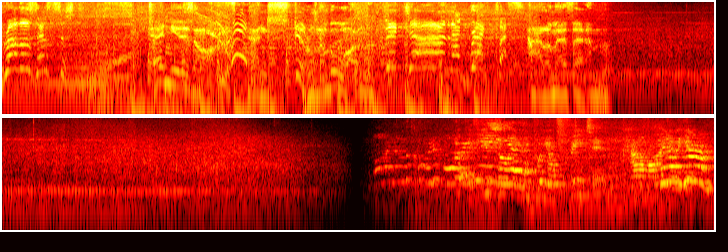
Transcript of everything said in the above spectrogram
brothers and sisters. Ten years on and still number one. Victor at breakfast. Hallam FM. Look, if you can't even put your feet in, how am I No, I going to get am.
